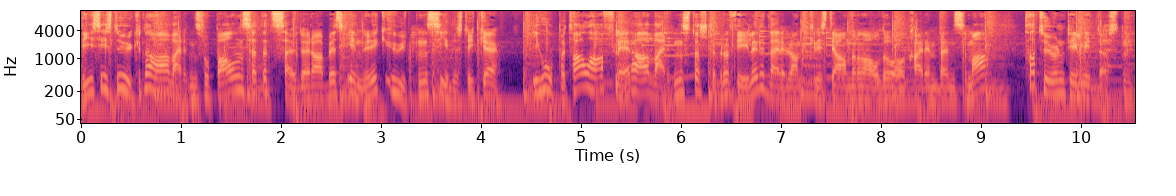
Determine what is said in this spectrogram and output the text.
De siste ukene har verdensfotballen sett et saudiarabisk innrykk uten sidestykke. I hopetall har flere av verdens største profiler, deriblant Cristiano Ronaldo og Karim Benzema, tatt turen til Midtøsten.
